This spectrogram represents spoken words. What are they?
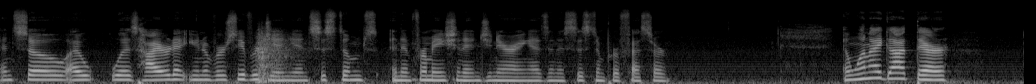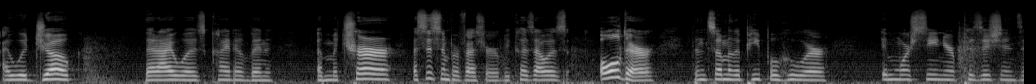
And so I was hired at University of Virginia in Systems and Information Engineering as an assistant professor. And when I got there, I would joke that I was kind of an, a mature assistant professor because I was older than some of the people who were in more senior positions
